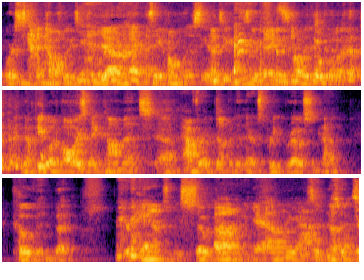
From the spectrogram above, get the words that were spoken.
where's this guy have all these? Yeah. cool- Yeah, right. Is he homeless? You know, is he, is he begging? Probably. Is cool. Like, you know, people would always make comments. Um, after I dump it in there, it's pretty gross and kind of COVID, but your hands would be so oh, dirty. Oh yeah. Oh mm-hmm. yeah. Is nothing Smells so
